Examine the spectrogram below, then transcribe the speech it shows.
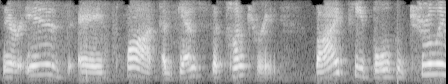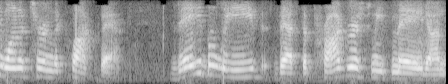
there is a plot against the country by people who truly want to turn the clock back. They believe that the progress we've made on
